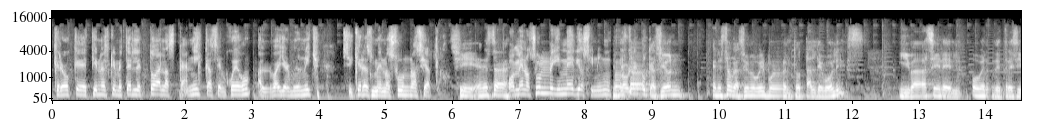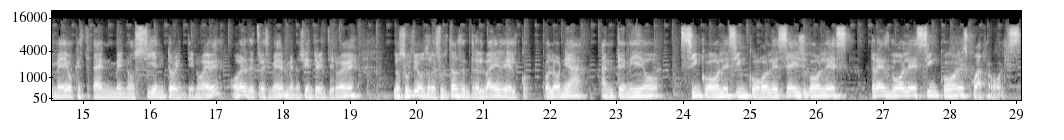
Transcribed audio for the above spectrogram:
creo que tienes que meterle todas las canicas en juego al Bayern Múnich si quieres menos uno asiático Sí, en esta, o menos uno y medio sin ningún en esta problema. ocasión, en esta ocasión me voy a ir por el total de goles y va a ser el over de tres y medio que está en menos 129, over de tres y medio en menos 129. Los últimos resultados entre el Bayern y el Co- Colonia han tenido 5 goles, 5 goles, 6 goles, 3 goles, 5 goles, 4 goles.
